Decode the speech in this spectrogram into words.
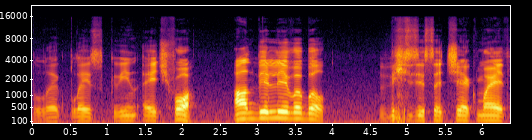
Black plays queen h4. Unbelievable! This is a checkmate.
